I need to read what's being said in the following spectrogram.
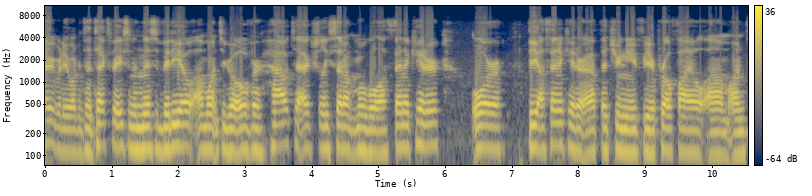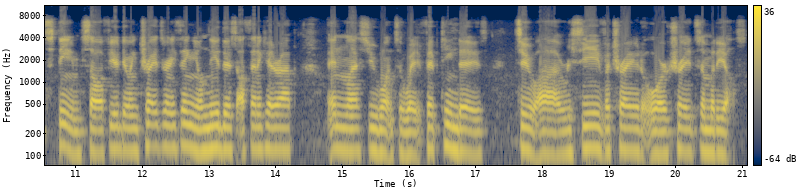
Hey everybody, welcome to TechSpace and in this video I want to go over how to actually set up mobile authenticator or the authenticator app that you need for your profile um, on Steam. So if you're doing trades or anything you'll need this authenticator app unless you want to wait 15 days to uh, receive a trade or trade somebody else.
